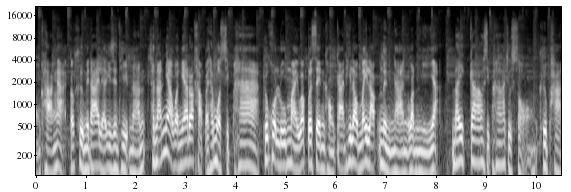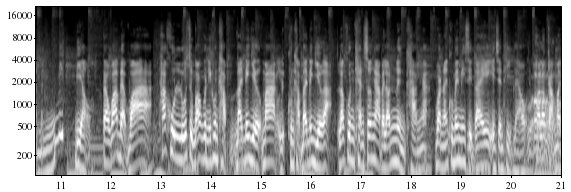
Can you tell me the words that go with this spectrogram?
2 ครั้งอะก็คือไม่ได้แล้ว incentive นั้น ฉะนั้นเนี่ยวันนี้เราขับไปทั้งหมด 15 ทุกคนรู้ไหมว่าเปอร์เซ็นต์ของการที่เราไม่รับ 1 งานวันนี้อะได้ 95.2 คือผ่านมันนิดเดียว แปลว่าแบบว่าถ้าคุณรู้สึกว่าวันนี้คุณขับได้ไม่เยอะมากหรือคุณขับได้ไม่เยอะอะแล้วคุณ cancel งานไปแล้ว1ครั้งอะวันนั้นคุณไม่มีสิทธิ์ได้ incentive แล้วพอเรากลับมา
